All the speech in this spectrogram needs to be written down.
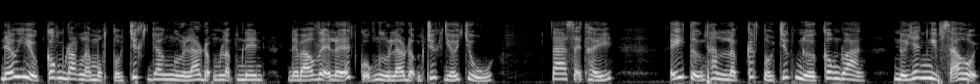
nếu hiểu công đoàn là một tổ chức do người lao động lập nên để bảo vệ lợi ích của người lao động trước giới chủ, ta sẽ thấy ý tưởng thành lập các tổ chức nửa công đoàn, nửa doanh nghiệp xã hội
